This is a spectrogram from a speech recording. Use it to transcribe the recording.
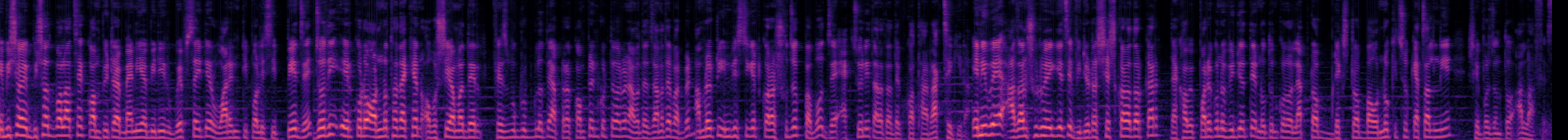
এই বিষয়ে বিশদ বলা আছে কম্পিউটার ম্যানিয়া বিডির ওয়েবসাইটের ওয়ারেন্টি পলিসি পেজে যদি এর কোনো অন্যথা দেখেন, অবশ্যই আমাদের ফেসবুক গ্রুপগুলোতে আপনারা কমপ্লেন করতে পারবেন, আমাদের জানাতে পারবেন। আমরা একটু ইনভেস্টিগেট করার সুযোগ পাবো যে অ্যাকচুয়ালি তারা তাদের কথা রাখছে কিনা। এনিওয়ে আজান শুরু হয়ে গিয়েছে, ভিডিওটা শেষ করা দরকার। দেখা হবে পরে কোনো ভিডিওতে নতুন কোনো ল্যাপটপ ডেস্কটপ বা অন্য কিছু ক্যাচাল নিয়ে সে পর্যন্ত আল্লাহ হাফেজ।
